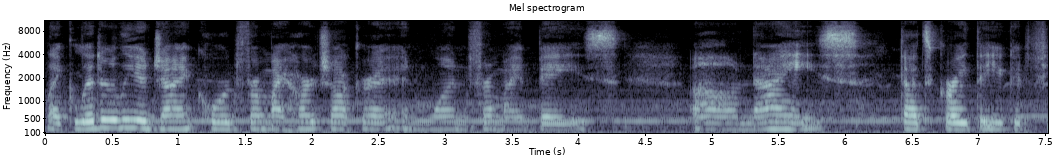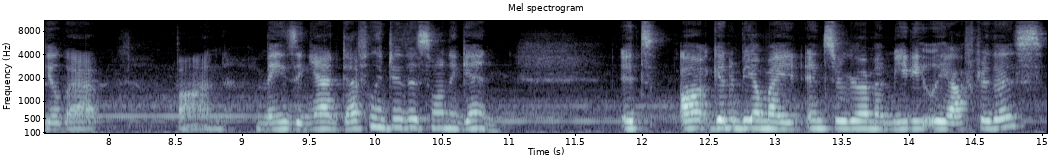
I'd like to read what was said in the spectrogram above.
Like literally a giant cord from my heart chakra and one from my base. Oh, nice. That's great that you could feel that, Bon. Amazing. Yeah, definitely do this one again. It's going to be on my Instagram immediately after this.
